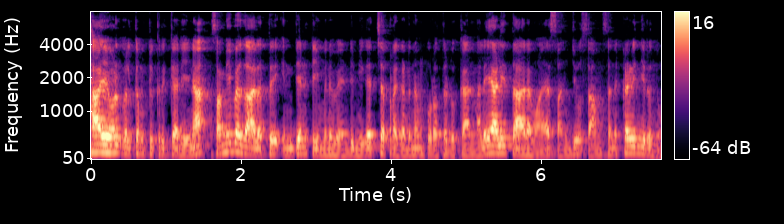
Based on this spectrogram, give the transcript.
ഹായ് ഓൾ വെൽക്കം ടു ക്രിക്കറീന സമീപകാലത്ത് ഇന്ത്യൻ ടീമിന് വേണ്ടി മികച്ച പ്രകടനം പുറത്തെടുക്കാൻ മലയാളി താരമായ സഞ്ജു സാംസന് കഴിഞ്ഞിരുന്നു.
